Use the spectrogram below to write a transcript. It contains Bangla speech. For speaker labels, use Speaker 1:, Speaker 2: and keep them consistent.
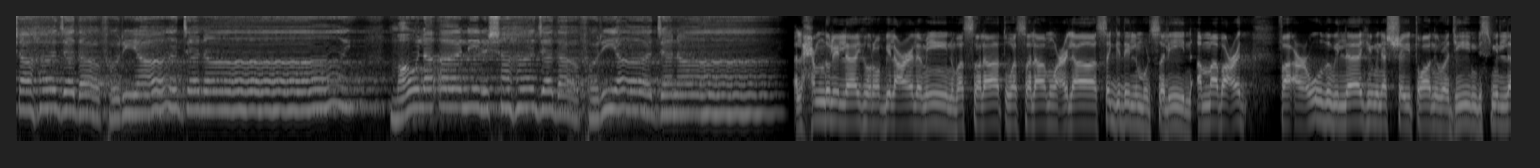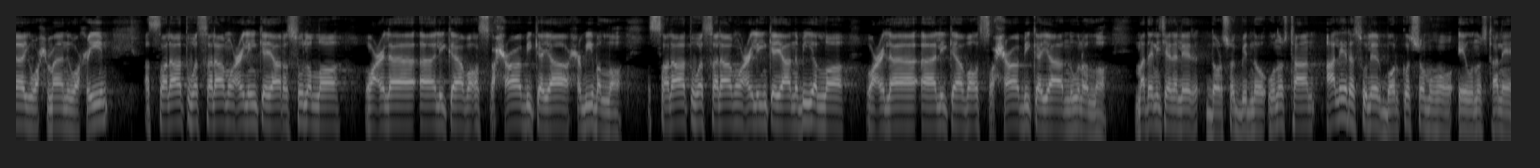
Speaker 1: শাহজাদা ফরিয়া জানাই মাওলা আলীর শাহজাদা ফরিয়া জানাই
Speaker 2: الحمد لله رب العالمين والصلاة والسلام على سيد المرسلين أما بعد فأعوذ بالله من الشيطان الرجيم بسم الله الرحمن الرحيم الصلاة والسلام عليك يا رسول الله وعلى آلك وأصحابك يا حبيب الله. الصلاة والسلام عليك يا نبي الله. আলিকা নুন আল্লাহ মাদানী চ্যানেলের দর্শকবৃন্দ, অনুষ্ঠান আলে রসুলের বরকতসমূহ এই অনুষ্ঠানে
